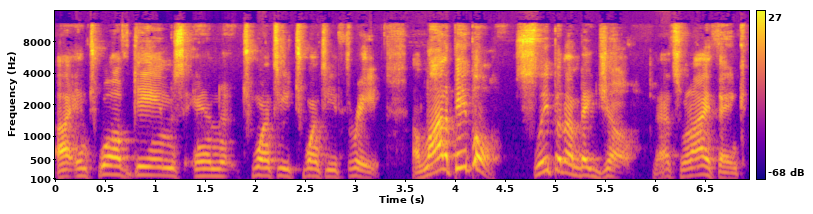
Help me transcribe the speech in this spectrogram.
uh, in 12 games in 2023. A lot of people sleeping on Big Joe. That's what I think.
